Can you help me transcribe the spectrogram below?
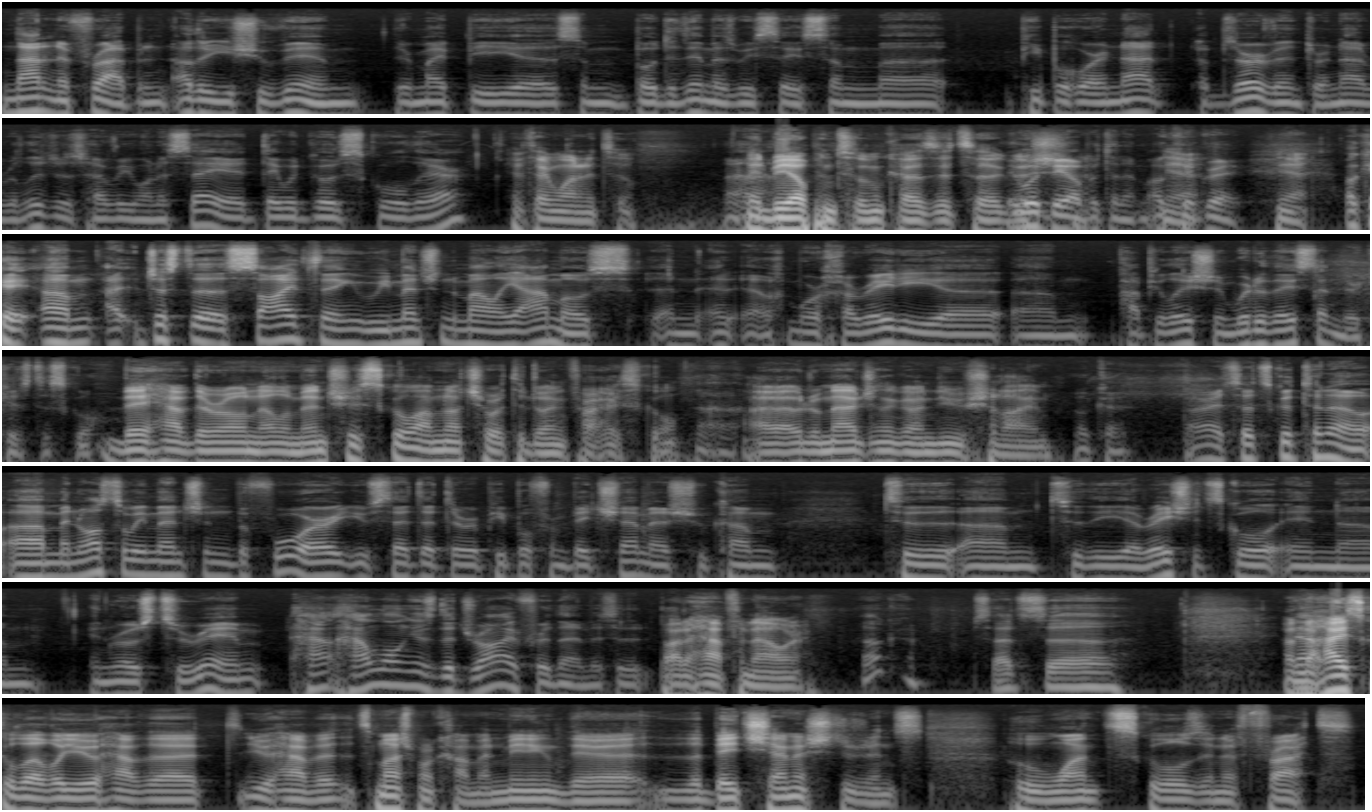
not in Efrat, but in other yeshuvim, there might be uh, some bodedim, as we say, some uh, people who are not observant or not religious, however you want to say it. They would go to school there. If they wanted to, Uh-huh. it'd be open to them because it's a. It would be open to them. Okay, Yeah. great. Yeah. Okay, um, I, just a side thing. We mentioned the Ma'ale Amos and, and a more Haredi uh, um, population. Where do they send their kids to school? They have their own elementary school. I'm not sure what they're doing for high school. Uh-huh. I, I would imagine they're going to Yerushalayim. Okay. All right, so that's good to know. Um, and also, we mentioned before you said that there were people from Beit Shemesh who come to um, to the uh, Reshit school in um, in Rosh Tzurim. How how long is the drive for them? Is it About a half an hour. okay? So that's uh, On Now- the high school level, you have that. You have it. It's much more common, meaning the the Beit Shemesh students who want schools in Efrat,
